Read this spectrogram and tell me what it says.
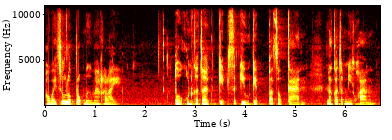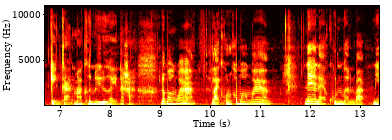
เอาไว้สู้รบปรบมือมากเท่าไหร่ ตัวคุณก็จะเก็บสกิลเก็บประสบการณ์ แล้วก็จะมีความเก่งกาจมากขึ้นเรื่อยๆนะคะ เรามองว่าหลายคนเขามองว่าแน่แหละคุณเหมือนแบบมี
